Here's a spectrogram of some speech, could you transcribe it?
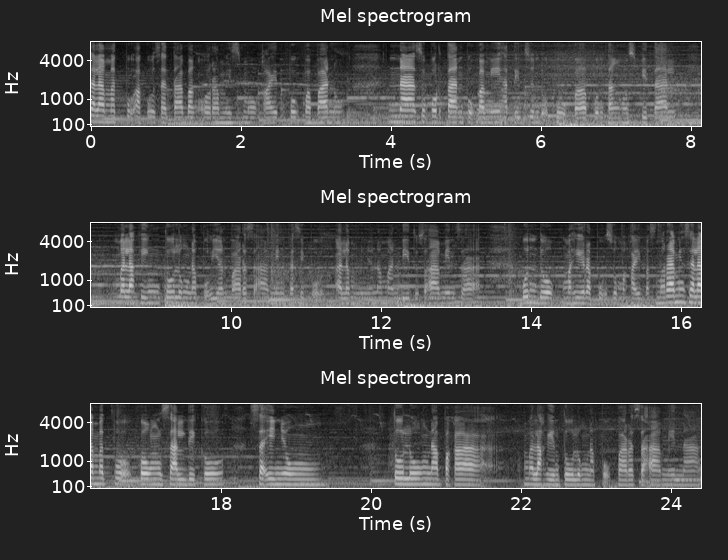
Pasalamat po ako sa Tabang Ora mismo kahit po papano na suportahan po kami hatid sundo po papuntang hospital. Malaking tulong na po yan para sa amin kasi po alam niyo naman dito sa amin sa bundok mahirap po sumakay. Bas maraming salamat po kung saldi ko sa inyong tulong napaka malaking tulong na po para sa amin na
